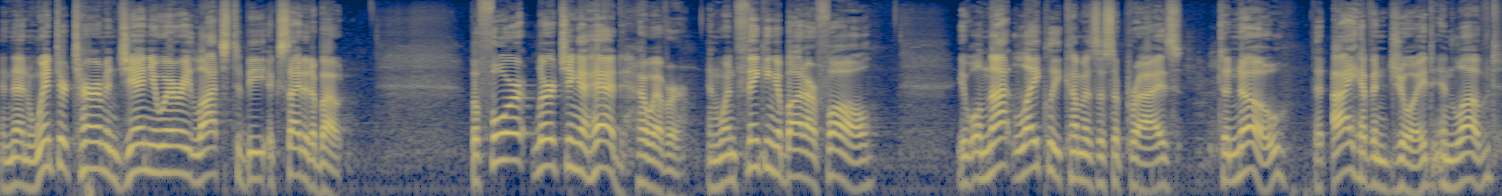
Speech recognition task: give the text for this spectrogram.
and then winter term in January, lots to be excited about. Before lurching ahead, however, and when thinking about our fall, it will not likely come as a surprise to know that I have enjoyed and loved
